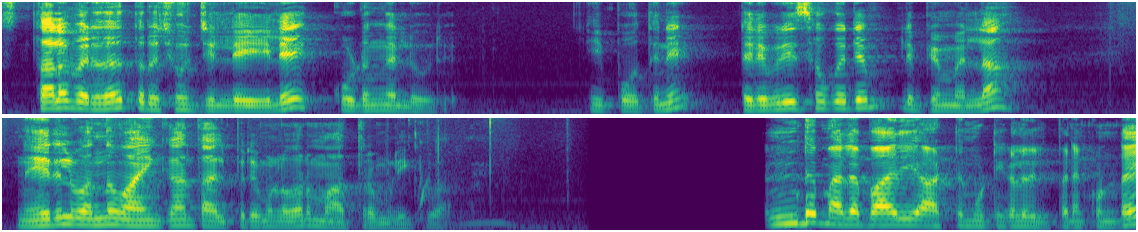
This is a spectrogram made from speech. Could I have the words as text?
സ്ഥലം വരുന്നത് തൃശ്ശൂർ ജില്ലയിലെ കൊടുങ്ങല്ലൂർ ഈ പോത്തിന് ഡെലിവറി സൗകര്യം ലഭ്യമല്ല. നേരിൽ വന്ന് വാങ്ങിക്കാൻ താല്പര്യമുള്ളവർ മാത്രം വിളിക്കുക. രണ്ട് മലബാരി ആട്ടിൻകുട്ടികൾ വിൽപ്പനക്കുണ്ട്.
